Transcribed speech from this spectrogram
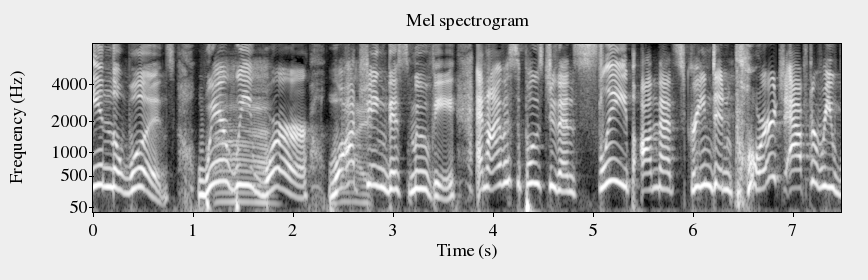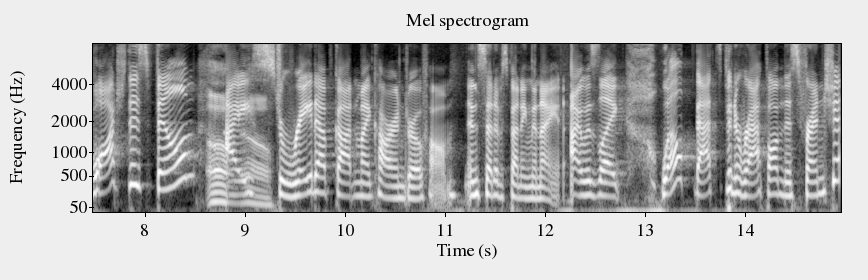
in the woods where we Ah, were watching this movie. And I was supposed to then sleep on that screened in porch after we watched this film. Oh, I no. straight up got in my car and drove home instead of spending the night. I was like, well, that's been a wrap on this friendship.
